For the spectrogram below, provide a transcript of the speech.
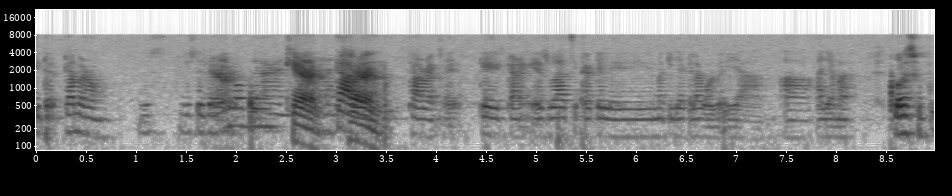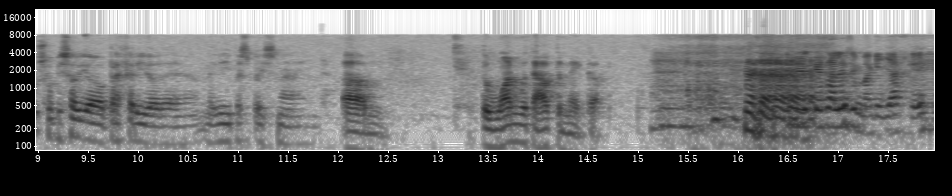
chica Cameron, the name of the Karen. Karen, Karen. Karen, eh, que Karen es la chica que le maquilla que la volvería a, a llamar. ¿Cuál es su, su episodio preferido de, de Deep Space Nine? Um, the one without the makeup, en el que sale sin maquillaje,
